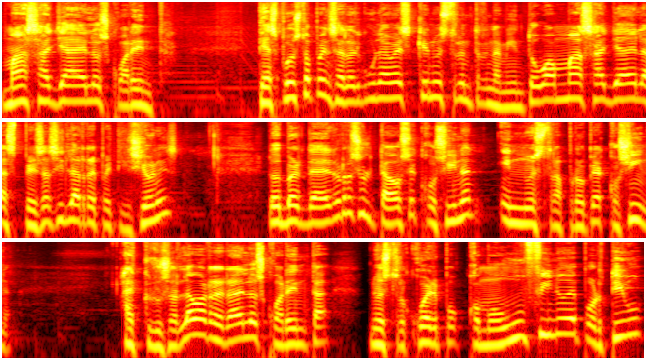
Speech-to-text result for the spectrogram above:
más allá de los 40. ¿Te has puesto a pensar alguna vez que nuestro entrenamiento va más allá de las pesas y las repeticiones? Los verdaderos resultados se cocinan en nuestra propia cocina. Al cruzar la barrera de los 40, nuestro cuerpo, como un fino deportivo,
